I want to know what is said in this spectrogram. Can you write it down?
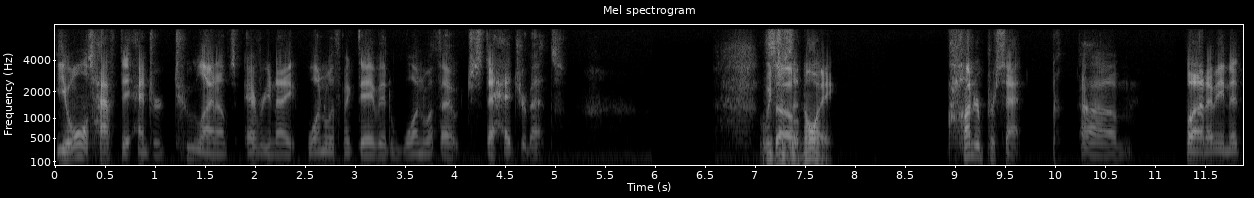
you almost have to enter two lineups every night, one with McDavid, one without, just to hedge your bets. Which so, is annoying. Hundred percent. But I mean, it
